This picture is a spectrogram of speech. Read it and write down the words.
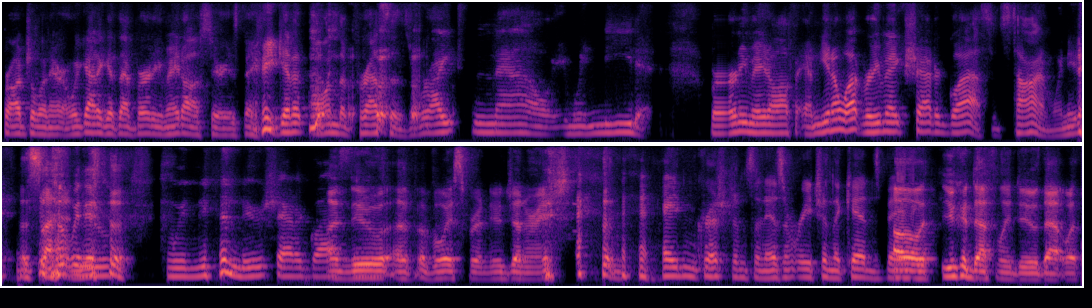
fraudulent era. We got to get that Bernie Madoff series, baby. Get it on the presses right now. We need it. Bernie Madoff, and you know what? Remake Shattered Glass. It's time. We need not, we need new, we need a new Shattered Glass. a new a, a voice for a new generation. Hayden Christensen isn't reaching the kids, baby. oh, you could definitely do that with.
